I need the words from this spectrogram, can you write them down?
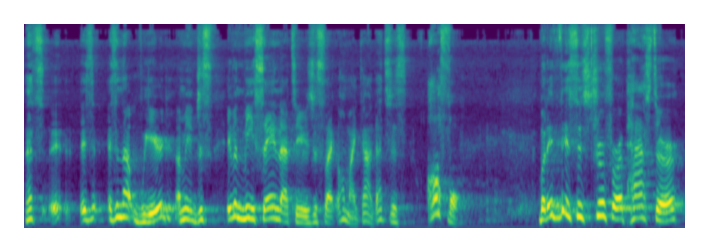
That's, isn't that weird? I mean, just even me saying that to you is just like, oh my God, that's just awful. But if this is true for a pastor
